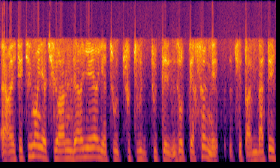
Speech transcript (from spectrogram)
alors effectivement, il y a Thuram derrière, il y a tout- tout- tout- toutes les autres personnes, mais c'est pas Mbappé.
